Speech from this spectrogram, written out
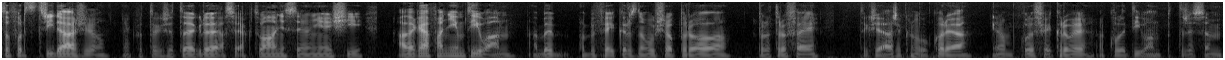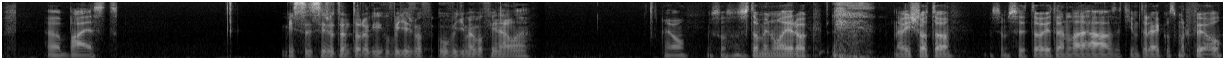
to furt střídá, že jo, jako, takže to je, kdo je asi aktuálně silnější, a tak já faním T1, aby, aby Faker znovu šel pro, pro trofej, takže já řeknu Korea, jenom kvůli Fakerovi a kvůli T1, protože jsem uh, biased Myslíš si, že tento rok ich uvidíš vo, uvidíme vo finále? Jo, myslel jsem si to minulý rok. Nevyšlo to. Myslím si to i tenhle a zatím teda jako smrfujou.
